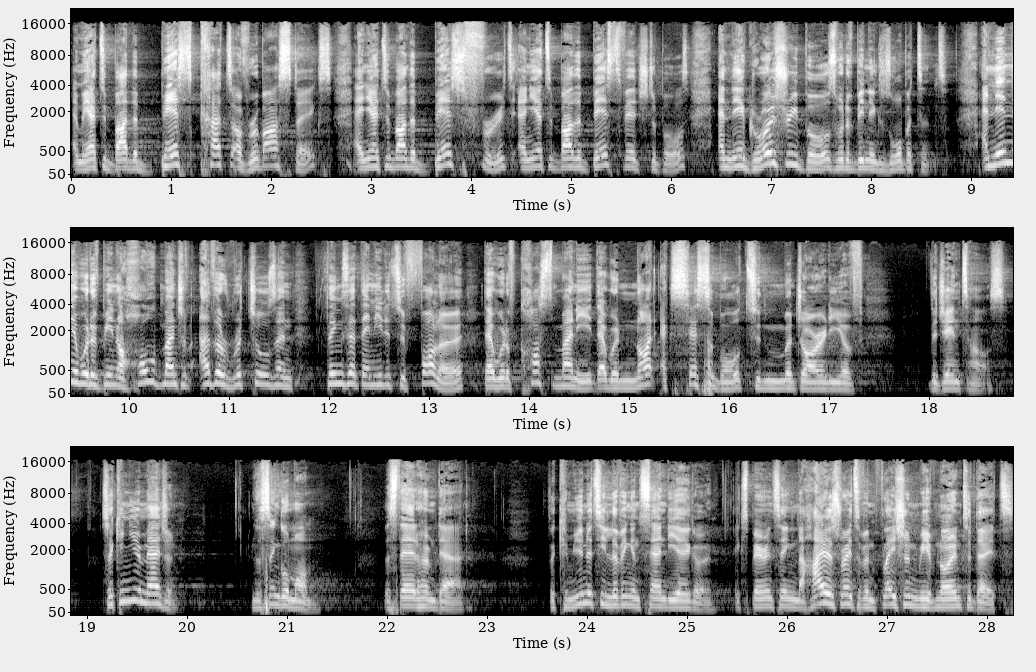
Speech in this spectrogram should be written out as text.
and we had to buy the best cut of ribeye steaks, and you had to buy the best fruit, and you had to buy the best vegetables, and their grocery bills would have been exorbitant. And then there would have been a whole bunch of other rituals and things that they needed to follow that would have cost money that were not accessible to the majority of the Gentiles. So, can you imagine the single mom, the stay at home dad, the community living in San Diego, experiencing the highest rates of inflation we have known to date.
